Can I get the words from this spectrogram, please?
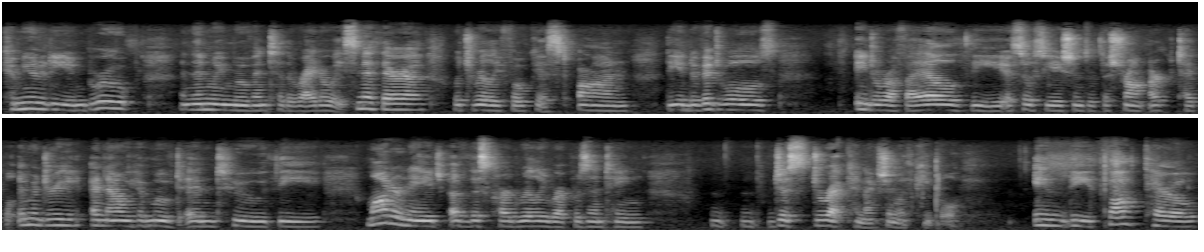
community and group and then we move into the rider Waite Smith era which really focused on the individuals Angel Raphael, the associations with the strong archetypal imagery, and now we have moved into the modern age of this card really representing just direct connection with people. In the Thoth Tarot,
